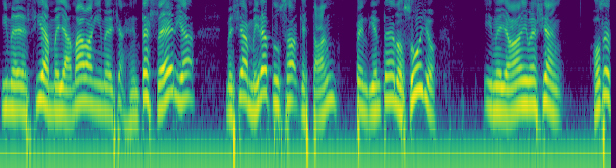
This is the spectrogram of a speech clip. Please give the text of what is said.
Y me decían, me llamaban y me decían, gente seria. Me decían, mira, tú sabes que estaban pendientes de lo suyo. Y me llamaban y me decían, José,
